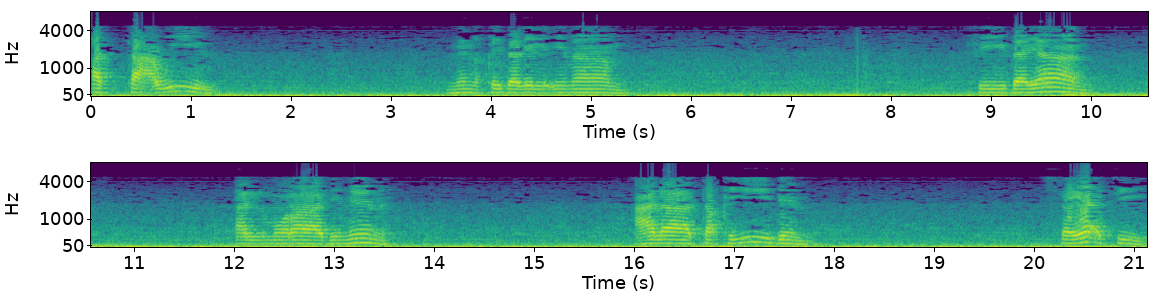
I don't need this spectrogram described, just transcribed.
فالتعويل من قبل الإمام في بيان المراد منه على تقييد سيأتي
